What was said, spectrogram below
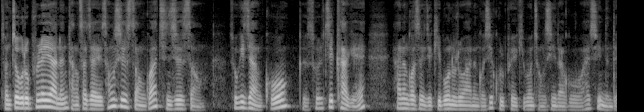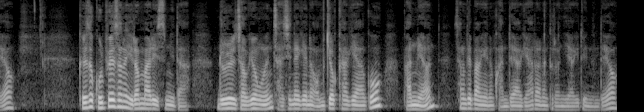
전적으로 플레이하는 당사자의 성실성과 진실성, 속이지 않고 그 솔직하게 하는 것을 이제 기본으로 하는 것이 골프의 기본 정신이라고 할 수 있는데요. 그래서 골프에서는 이런 말이 있습니다. 룰 적용은 자신에게는 엄격하게 하고 반면 상대방에는 관대하게 하라는 그런 이야기도 있는데요.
